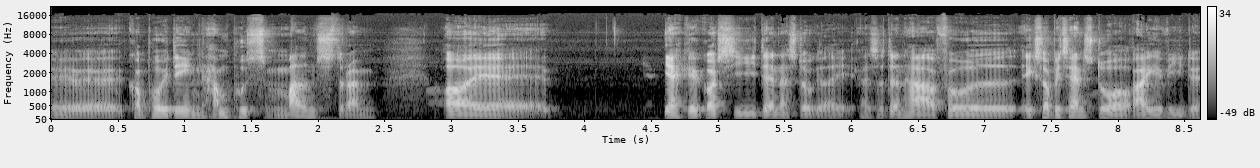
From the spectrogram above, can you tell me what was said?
øh, kom på ideen Hampus Malmström. Og øh, jeg kan godt sige, at den er stukket af. Altså, den har fået eksorbitant stor rækkevidde.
